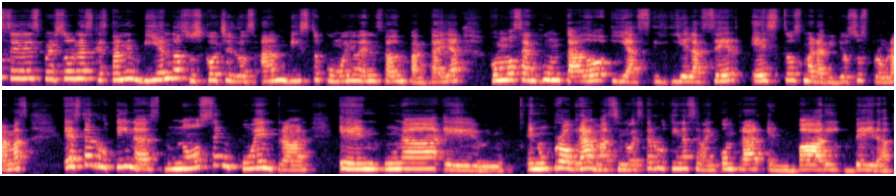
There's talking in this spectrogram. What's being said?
ustedes, personas que están viendo a sus coaches, los han visto como ellos han estado en pantalla, cómo se han juntado y, y el hacer estos maravillosos programas? Estas rutinas no se encuentran en, una, em, en un programa, sino esta rutina se va a encontrar en Body Beta,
